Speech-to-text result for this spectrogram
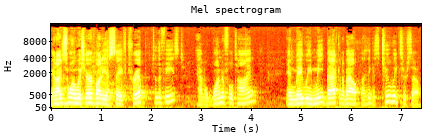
And I just want to wish everybody a safe trip to the feast. Have a wonderful time. And may we meet back in about, I think it's two weeks or so.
